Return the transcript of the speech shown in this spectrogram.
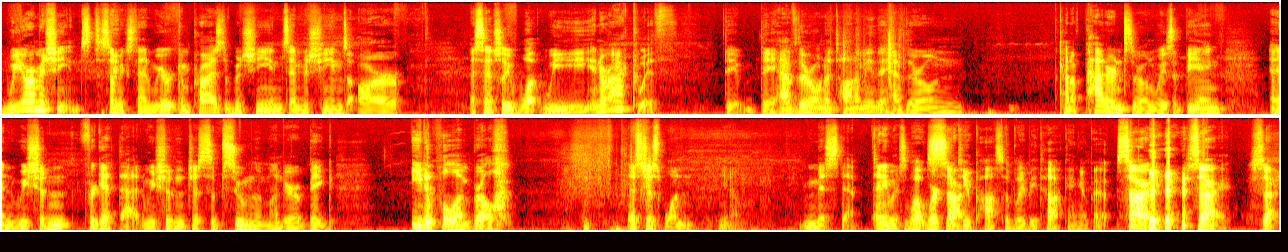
we are machines to some extent. We are comprised of machines, and machines are essentially what we interact with. They they have their own autonomy. They have their own kind of patterns, their own ways of being, and we shouldn't forget that. And we shouldn't just subsume them under a big Oedipal umbrella. That's just one, you know, misstep. Anyways, What work sorry. could you possibly be talking about? Sorry, sorry, sorry.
